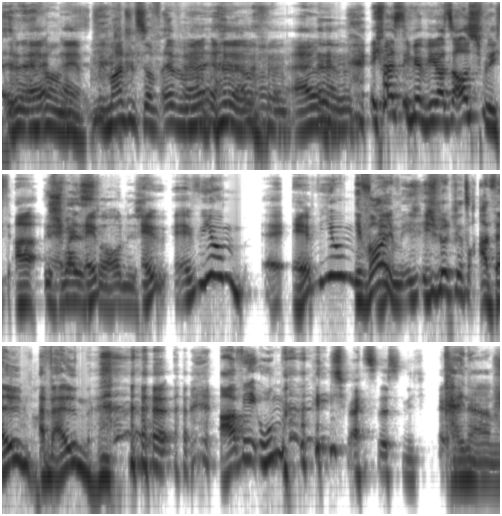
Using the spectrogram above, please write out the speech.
Äh. Äh, Immortals of Avium. ich weiß nicht mehr, wie man es ausspricht. Ah, Ich weiß es doch auch nicht. Ev- Evium? Äh, Evium? Evolm. Ich, ich würde jetzt Avelm. Avalm. Aveum? Ich weiß das nicht. Keine Ahnung.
